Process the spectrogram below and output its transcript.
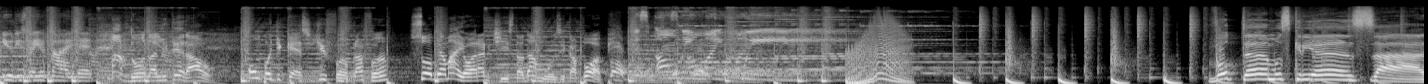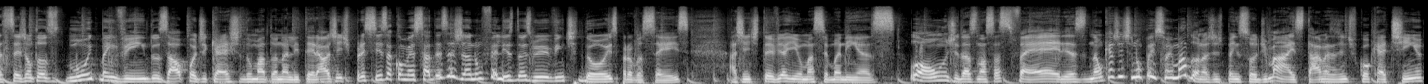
Beauty's way to find it. Madonna Literal, um podcast de fã pra fã sobre a maior artista da música pop. There's only one queen. Voltamos, crianças! Sejam todos muito bem-vindos ao podcast do Madonna Literal. A gente precisa começar desejando um feliz 2022 para vocês. A gente teve aí umas semaninhas longe das nossas férias. Não que a gente não pensou em Madonna, a gente pensou demais, tá? Mas a gente ficou quietinho,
